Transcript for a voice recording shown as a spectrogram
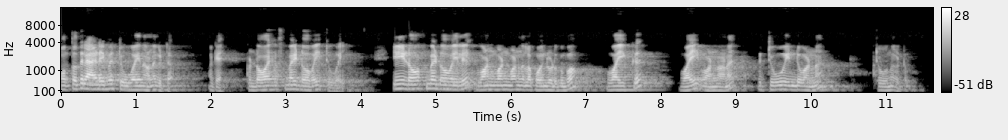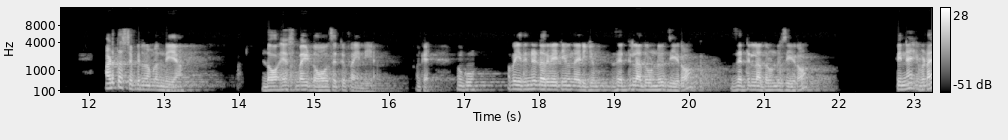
മൊത്തത്തിൽ ആഡ് ചെയ്യുമ്പോൾ ടു വൈ എന്നാണ് കിട്ടുക. ഓക്കെ അപ്പോൾ doe F by doe Y two Y ഇനി ഡോ എഫ് ബൈ ഡോ വൈയിൽ വൺ വൺ വൺ എന്നുള്ള പോയിന്റ് കൊടുക്കുമ്പോൾ വൈക്ക് വൈ വൺ ആണ് ടു ഇന്റു വണ്ണ് ടു എന്ന് കിട്ടും. അടുത്ത സ്റ്റെപ്പിൽ നമ്മൾ എന്ത് ചെയ്യുക doe F by doe Z find ചെയ്യാം. ഓക്കെ നോക്കൂ. അപ്പോൾ ഇതിന്റെ ഡെറിവേറ്റീവ് എന്തായിരിക്കും? സെറ്റിൽ അതുകൊണ്ട് സീറോ സെറ്റിൽ അതുകൊണ്ട് സീറോ പിന്നെ ഇവിടെ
